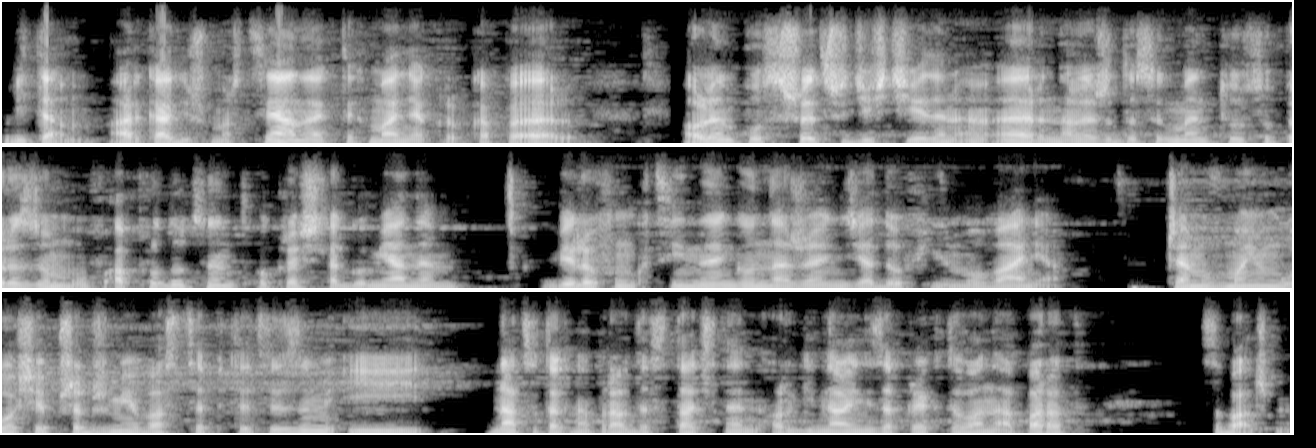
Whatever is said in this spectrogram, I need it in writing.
Witam, Arkadiusz Marcjanek, techmania.pl. Olympus 331MR należy do segmentu superzoomów, a producent określa go mianem wielofunkcyjnego narzędzia do filmowania. Czemu w moim głosie przebrzmiewa sceptycyzm i na co tak naprawdę stać ten oryginalnie zaprojektowany aparat? Zobaczmy.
